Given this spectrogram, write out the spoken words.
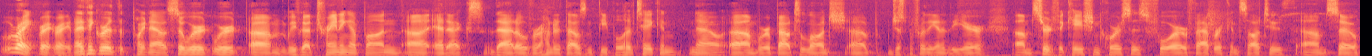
Right, right, right. I think we're at the point now. So we're we're um, we've got training up on uh, edX that over hundred thousand people have taken now. Um, we're about to launch uh, just before the end of the year um, certification courses for Fabric and Sawtooth. Um, so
